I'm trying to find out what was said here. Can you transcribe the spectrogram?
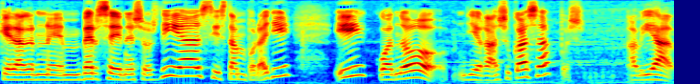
Quedan en verse en esos días, si están por allí, y cuando llega a su casa, pues había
